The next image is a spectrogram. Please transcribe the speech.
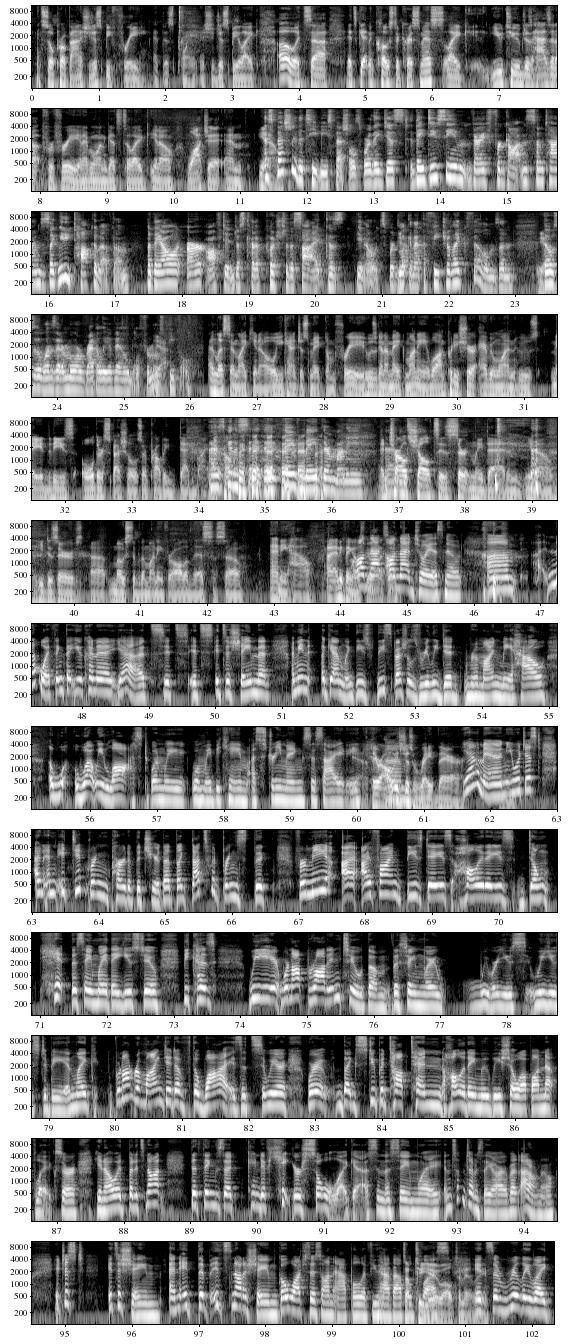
it's so profound. It should just be free at this point. It should just be like, oh, it's uh, it's getting close to Christmas. Like YouTube just has it up for free, and everyone gets to like you know watch it. And you know, Especially the TV specials where they just they do seem very forgotten sometimes. It's like we do talk about them, but they all are often just kind of pushed to the side because you know it's we're Yeah. looking at the feature like films, and Yeah. those are the ones that are more readily available for most Yeah. people. and listen, like you know, you can't just make them free. Who's gonna make money? Well, I'm pretty sure everyone who's made these older specials are probably dead by now. I was gonna say they, they've made their money, And Charles Schulz is certainly dead, and you know he deserves uh, most of the money for all of this. So, anyhow, uh, anything else on that on that joyous note um no i think that you kind of yeah it's it's it's it's a shame that i mean again like these these specials really did remind me how uh, wh- what we lost when we when we became a streaming society Yeah, they were always just right there. Um, yeah, man, you would just and and it did bring part of the cheer. That like that's what brings the for me. I I find these days holidays don't hit the same way they used to because we we're not brought into them the same way we were used we used to be. And like we're not reminded of the whys. It's we're we're like stupid top 10 holiday movies show up on netflix or you know it, but it's not the things that kind of hit your soul i guess in the same way. And sometimes they are but i don't know. It just it's a shame. And it the, it's not a shame. Go watch this on apple if you have apple It's up to you, ultimately. it's a really like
